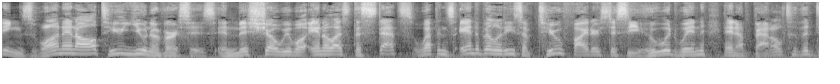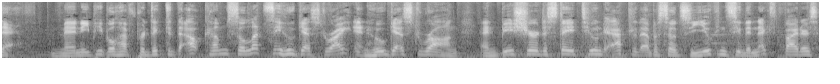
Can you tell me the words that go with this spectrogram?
Greetings, one and all, to UniVS. In this show, we will analyze the stats, weapons, and abilities of two fighters to see who would win in a battle to the death. Many people have predicted the outcome, so let's see who guessed right and who guessed wrong. And be sure to stay tuned after the episode so you can see the next fighters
